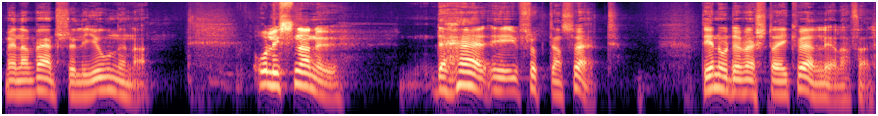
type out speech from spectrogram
mellan världsreligionerna. Och lyssna nu, det här är ju fruktansvärt. Det är nog det värsta ikväll i alla fall.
